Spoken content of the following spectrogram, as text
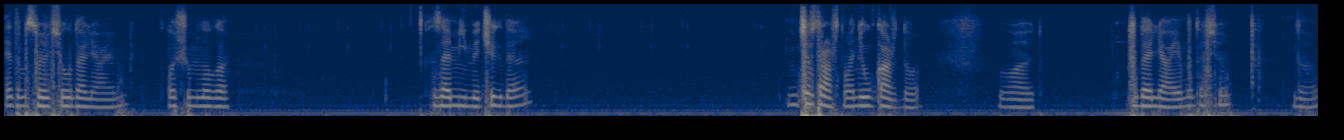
Это мы с вами все удаляем. Очень много заминочек, да? Ничего страшного, они у каждого бывают. Удаляем это все. Да.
